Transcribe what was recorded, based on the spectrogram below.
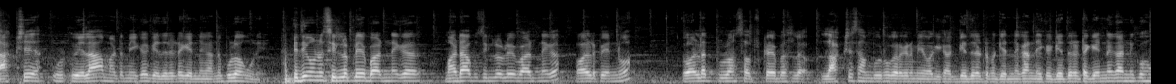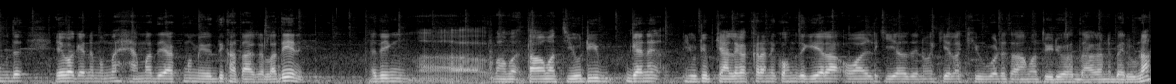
ලක්ෂය වෙලා මට මේක ගෙදරට ගන්න ගන්න පුළුවන්ුණේ ඉති ඔන්න සිල්ල පලේ බාඩ්න එක මටපු සිල්ල පලේ බාඩ්න එක වලට පෙන්වා වලට පුළුවන් සබස්ක්‍රයිබස්ල ලක්ෂ සම්පූර් කරන මේ වගේ ගෙදරට ගන්නගන්න එක ගෙදරට ගන්න ගන්න කොහොමද? ඒවා ගැන ම හැම දෙයක්ම මේ වෙද්දි කතා කරලා තියෙන ඉතින් මම තාමත් YouTube ගැන YouTube චැනල එකක් කරන්න කොහොමද කියලා ඔයාලට කියලා දෙනවා කියලා කිව්වට තාමත් වීඩියෝ එකක් දාගන්න බැරි වුණා.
